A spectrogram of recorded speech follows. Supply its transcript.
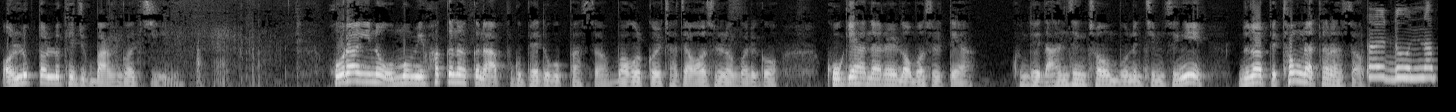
얼룩덜룩해지고 만 거지. 호랑이는 온몸이 화끈화끈 아프고 배도 고팠어. 먹을 걸 찾아 어슬렁거리고 고개 하나를 넘었을 때야. 근데 난생 처음 보는 짐승이 눈앞에 턱 나타났어. 어, 눈앞,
